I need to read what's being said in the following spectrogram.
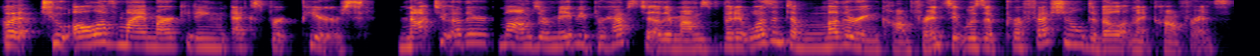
but to all of my marketing expert peers, not to other moms or maybe perhaps to other moms, but it wasn't a mothering conference, it was a professional development conference.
